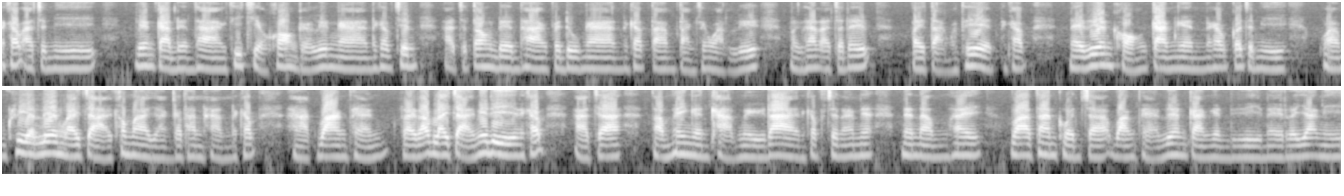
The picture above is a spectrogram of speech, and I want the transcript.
นะครับอาจจะมีเรื่องการเดินทางที่เกี่ยวข้องกับเรื่องงานนะครับ เช่นอาจจะต้องเดินทางไปดูงานนะครับตามต่างจังหวัด หรือบางท่านอาจจะได้ไปต่างประเทศนะครับ ในเรื่องของการเงินนะครับก็จะมี ความเครียดเรื่องรายจ่ายเข้ามาอย่างกระทันหันนะครับ หากวางแผนรายรับรายจ่ายไม่ดีนะครับ อาจจะทำให้เงินขาดมือได้นะครับเพราะฉะนั้นเนี่ยแนะนำให้ว่าท่านควรจะวางแผนเรื่องการเงินดีๆ ในระยะนี้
